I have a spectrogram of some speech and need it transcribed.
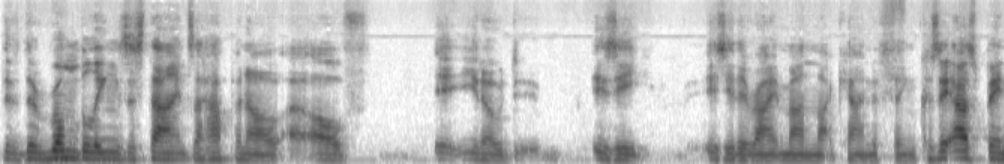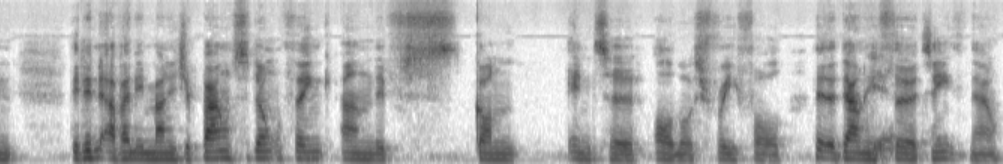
the, the rumblings are starting to happen of, of you know, is he is he the right man? That kind of thing. Because it has been they didn't have any manager bounce, I don't think, and they've gone into almost free fall. I think they're down in Yeah. thirteenth now.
